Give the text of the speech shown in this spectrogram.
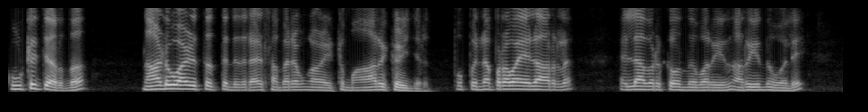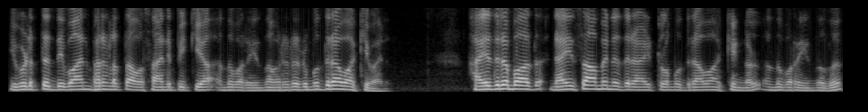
കൂട്ടിച്ചേർന്ന് നാടുവാഴുത്തത്തിനെതിരായ സമരങ്ങളായിട്ട് മാറിക്കഴിഞ്ഞിരുന്നു. ഇപ്പോൾ പുന്നപ്ര വയലാറിൽ എല്ലാവർക്കും ഒന്ന് പറയുന്ന അറിയുന്ന പോലെ ഇവിടുത്തെ ദിവാൻ ഭരണത്തെ അവസാനിപ്പിക്കുക എന്ന് പറയുന്ന അവരുടെ ഒരു മുദ്രാവാക്യമായിരുന്നു. ഹൈദരാബാദ് നൈസാമിനെതിരായിട്ടുള്ള മുദ്രാവാക്യങ്ങൾ എന്ന് പറയുന്നത്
